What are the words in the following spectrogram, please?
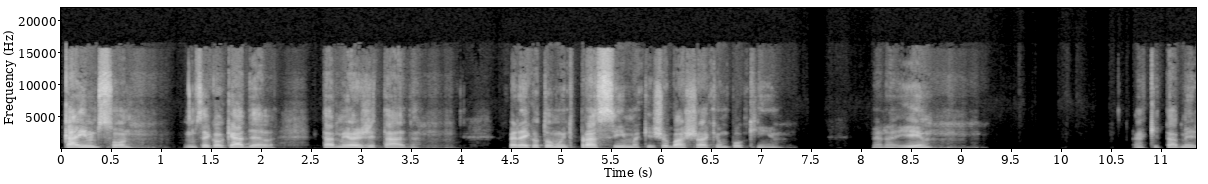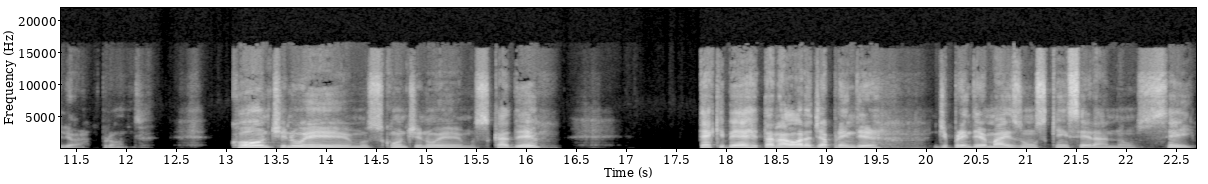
caindo de sono. Não sei qual que é a dela. Tá meio agitada. Espera aí que eu tô muito para cima aqui. Deixa eu baixar aqui um pouquinho. Espera aí. Aqui tá melhor. Pronto. Continuemos, continuemos. Cadê? TecBR, tá na hora de aprender, de prender mais uns. Quem será? Não sei.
